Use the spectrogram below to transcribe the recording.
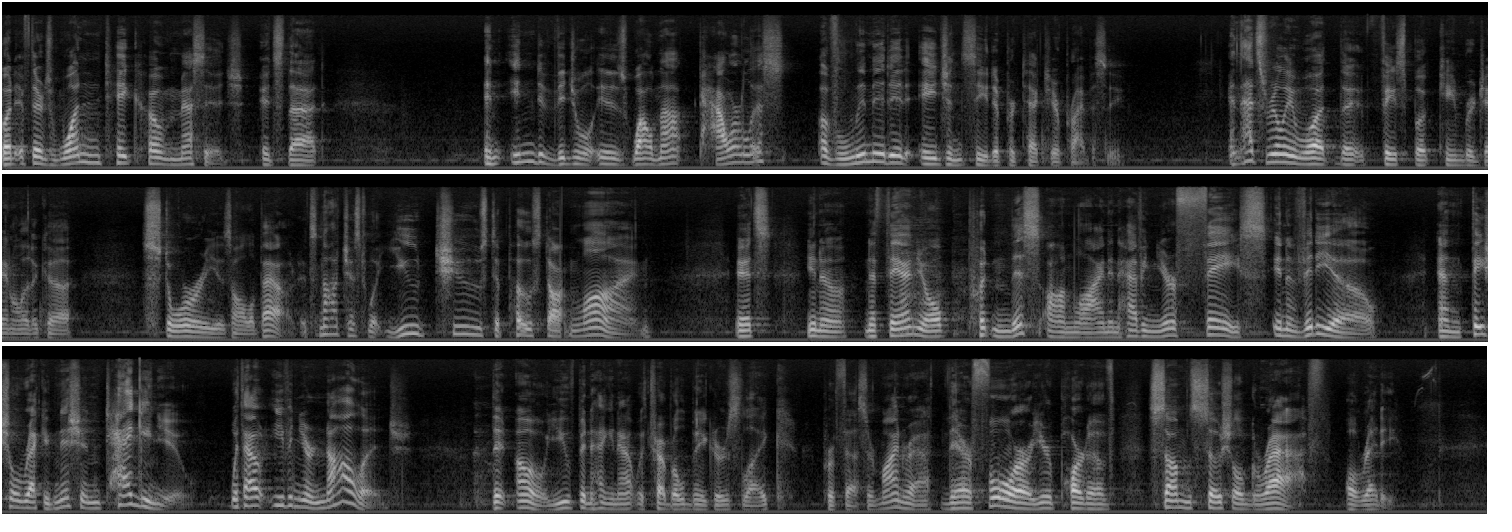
But if there's one take home message, it's that an individual is, while not powerless, of limited agency to protect your privacy. And that's really what the Facebook Cambridge Analytica story is all about. It's not just what you choose to post online. It's, you know, Nathaniel putting this online and having your face in a video and facial recognition tagging you without even your knowledge that, oh, you've been hanging out with troublemakers like Professor Meinrath. Therefore, you're part of some social graph already.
